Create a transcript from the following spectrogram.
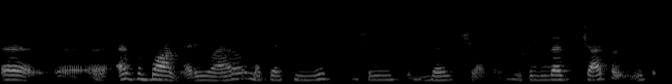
э, э, Эсбан Риверо на 5 минут, причем не соблюдает чата. Не соблюдает чата. Не со-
